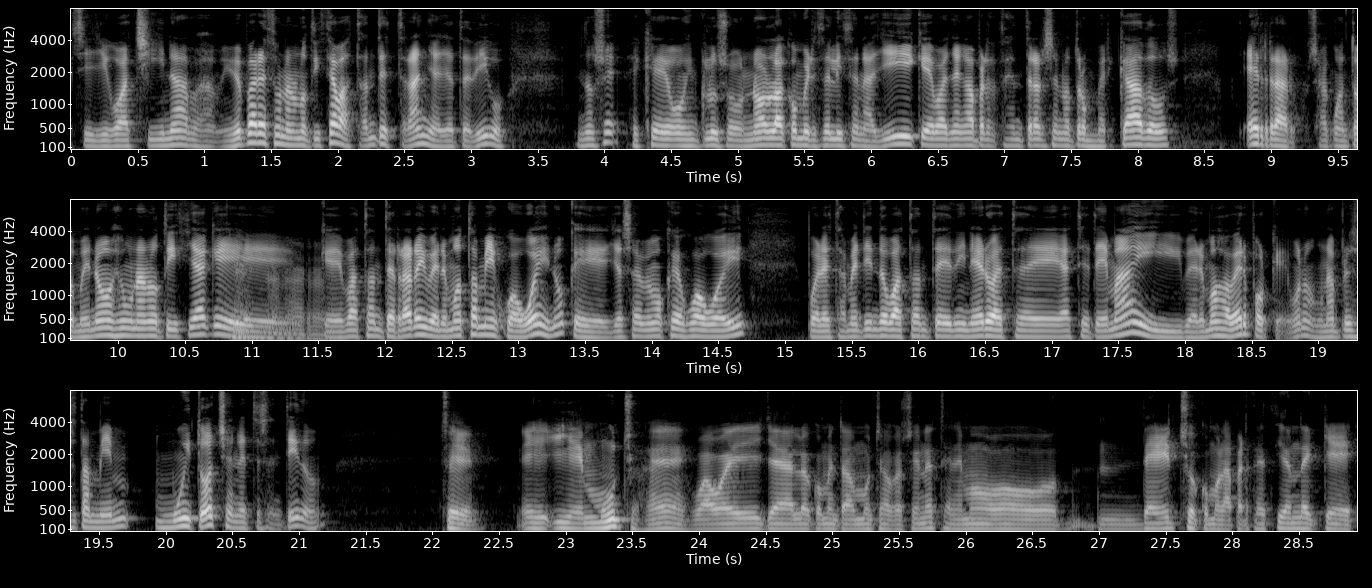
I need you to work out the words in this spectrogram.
Si llegó a China, pues a mí me parece una noticia bastante extraña, ya te digo. No sé, es que o incluso no la comercialicen allí, que vayan a centrarse en otros mercados. Es raro, o sea, cuanto menos es una noticia que, que es bastante rara y veremos también Huawei, ¿no? Que ya sabemos que Huawei pues le está metiendo bastante dinero a este, a este tema y veremos a ver, porque, bueno, es una empresa también muy tocha en este sentido. Sí, y, en muchos, ¿eh? Huawei ya lo he comentado en muchas ocasiones, tenemos mm, de hecho como la percepción de que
